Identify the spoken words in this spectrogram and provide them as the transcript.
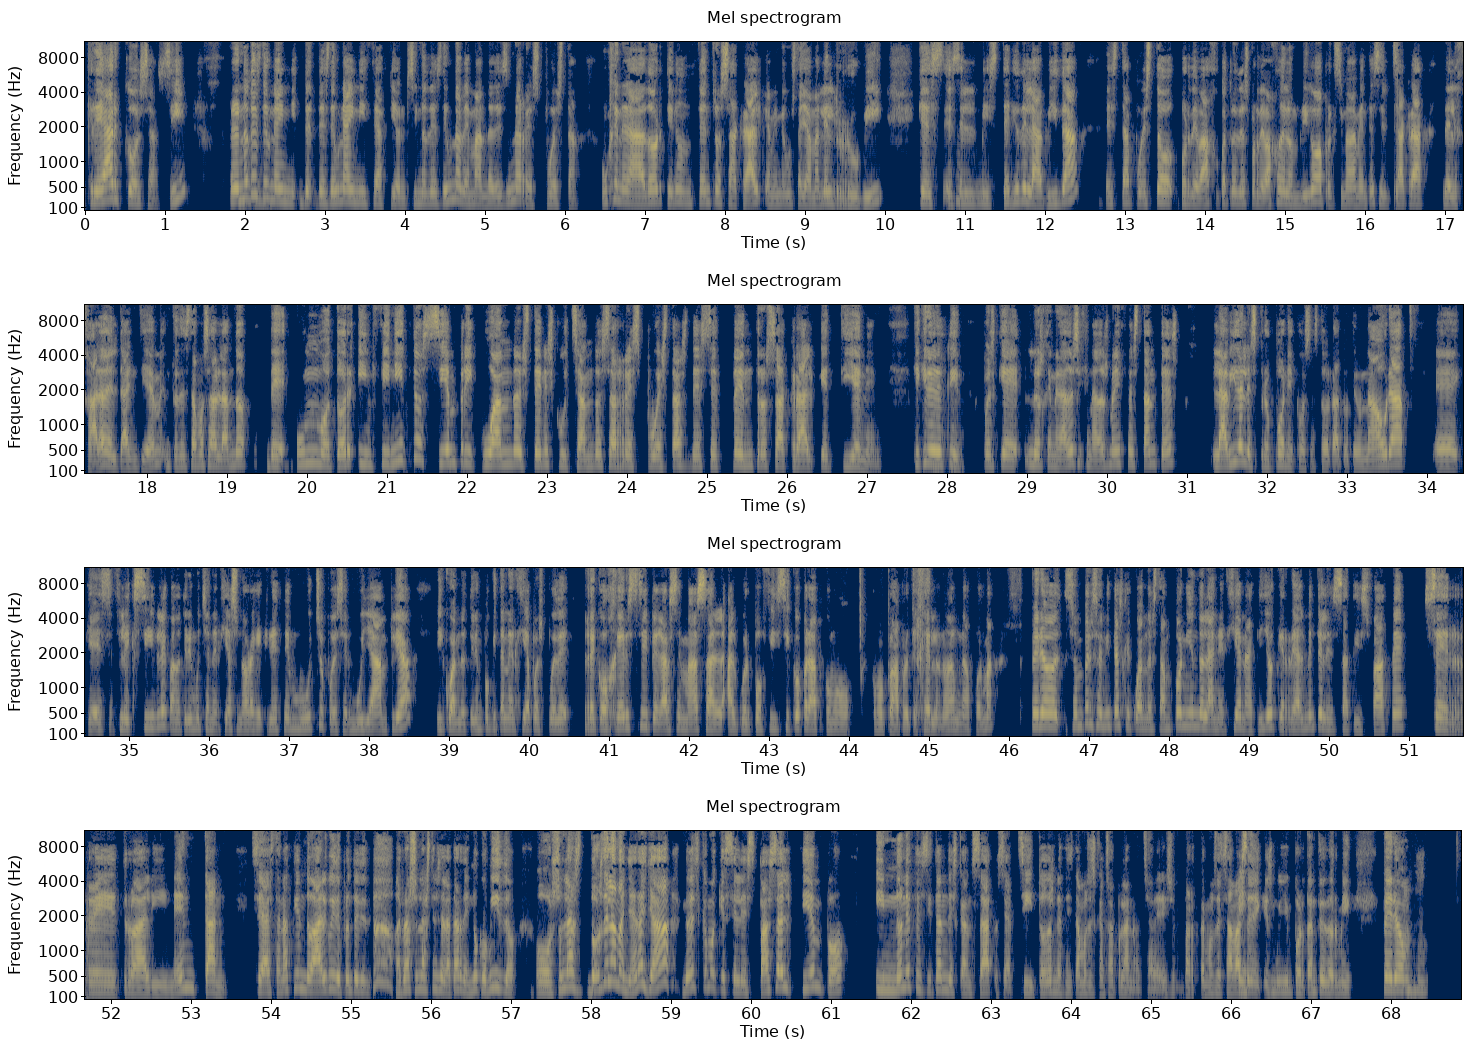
crear cosas. ¿sí? Pero no desde una, desde una iniciación, sino desde una demanda, desde una respuesta un generador tiene un centro sacral, que a mí me gusta llamarle el rubí, que es, el misterio de la vida, está puesto por debajo, cuatro dedos por debajo del ombligo aproximadamente, es el chakra del jara, del time gem. Entonces estamos hablando de un motor infinito siempre y cuando estén escuchando esas respuestas de ese centro sacral que tienen. ¿Qué quiere decir? Pues que los generadores y generadores manifestantes, la vida les propone cosas todo el rato. Tienen una aura eh, que es flexible, cuando tiene mucha energía es una aura que crece mucho, puede ser muy amplia y cuando tienen poquita energía pues puede recogerse y pegarse más al, cuerpo físico para, como, como para protegerlo, ¿no? De alguna forma. Pero son personitas que cuando están poniendo la energía en aquello que realmente les satisface, se retroalimentan. O sea, están haciendo algo y de pronto dicen, ¡Ah, ahora son las 3 de la tarde, no he comido. O son las 2 de la mañana ya. No es como que se les pasa el tiempo y no necesitan descansar. O sea, sí, todos necesitamos descansar por la noche. A ver, eso partamos de esa base de que es muy importante dormir. Pero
